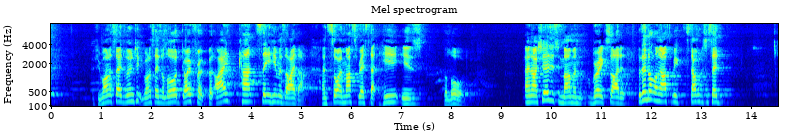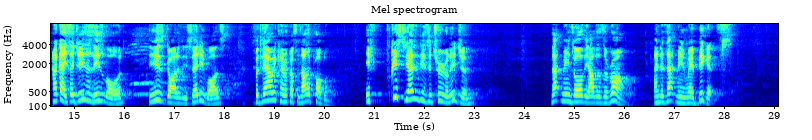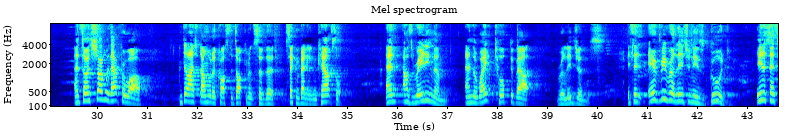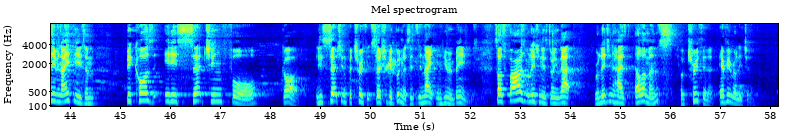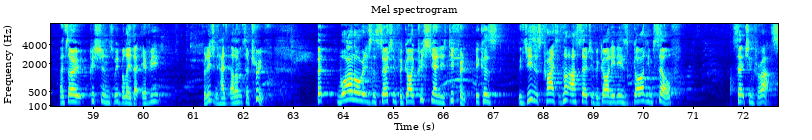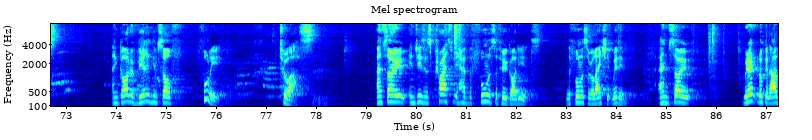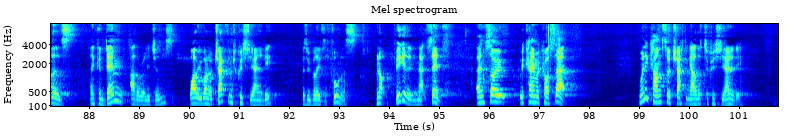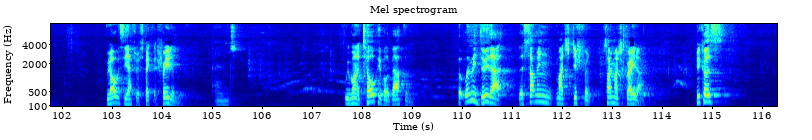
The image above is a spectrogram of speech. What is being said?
if you want to say the lunatic, you want to say the Lord, go for it. But I can't see him as either. And so I must rest that he is the Lord. And I shared this with mum and very excited. But then not long after we stumbled and said, Okay, so Jesus is Lord. He is God as he said he was. But now we came across another problem. If Christianity is a true religion, that means all the others are wrong. And does that mean we're bigots? And so I struggled with that for a while. And then I stumbled across the documents of the Second Vatican Council. And I was reading them, and the way it talked about religions, it says every religion is good in a sense, even atheism, because it is searching for God. It is searching for truth. It's searching for goodness. It's innate in human beings. So, as far as religion is doing that, religion has elements of truth in it. Every religion. And so, Christians, we believe that every religion has elements of truth. But while all religions are searching for God, Christianity is different because with Jesus Christ, it's not us searching for God, it is God Himself searching for us and God revealing Himself fully to us. And so in Jesus Christ, we have the fullness of who God is, the fullness of relationship with Him. And so we don't look at others and condemn other religions while we want to attract them to Christianity, as we believe the fullness. We're not bigoted in that sense. And so we came across that. When it comes to attracting others to Christianity, we obviously have to respect their freedom and we want to tell people about them. But when we do that, there's something much different, something much greater. Because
